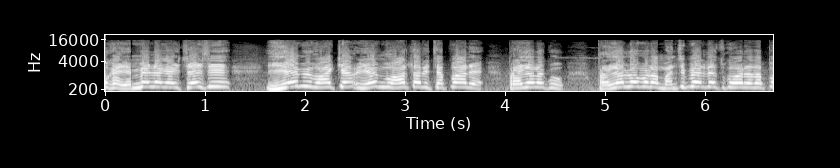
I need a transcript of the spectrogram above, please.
ఒక ఎమ్మెల్యేగా చేసి ఏమి వాక్యం ఏమి వార్తలు చెప్పాలి ప్రజలకు ప్రజల్లో కూడా మంచి పేరు తెచ్చుకోవాలి తప్ప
